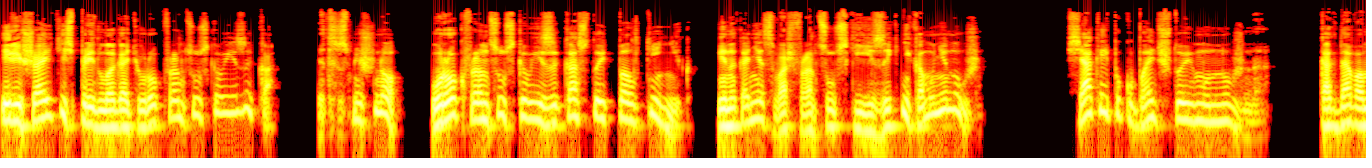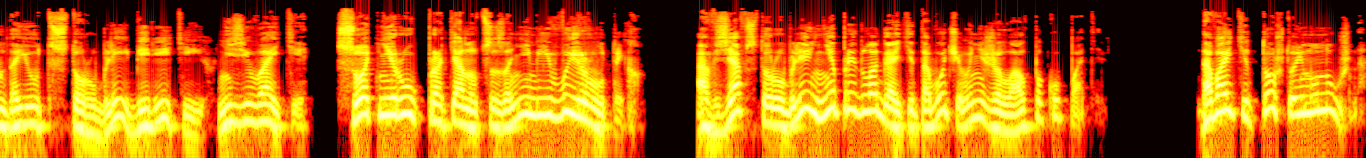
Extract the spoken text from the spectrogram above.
и решаетесь предлагать урок французского языка? Это смешно. Урок французского языка стоит полтинник, и, наконец, ваш французский язык никому не нужен. Всякий покупает, что ему нужно. Когда вам дают сто рублей, берите их, не зевайте. Сотни рук протянутся за ними и вырвут их. А взяв сто рублей, не предлагайте того, чего не желал покупатель. Давайте то, что ему нужно.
